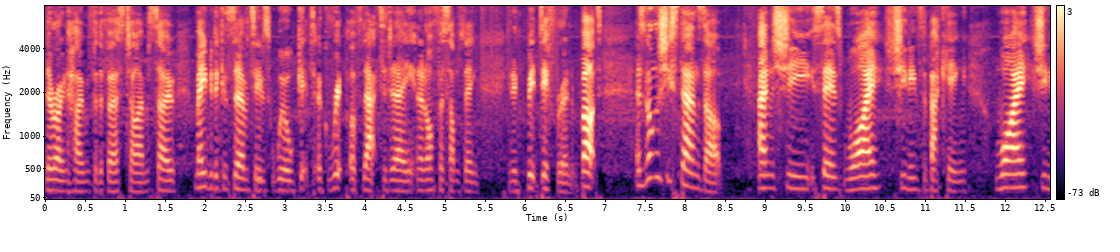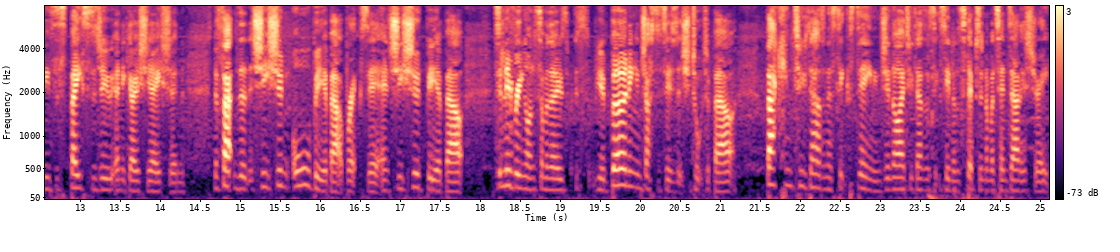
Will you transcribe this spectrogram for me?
their own home for the first time. So maybe the Conservatives will get a grip of that today and offer something you know, a bit different. But as long as she stands up and she says why she needs the backing, why she needs the space to do a negotiation, the fact that she shouldn't all be about Brexit and she should be about delivering on some of those you know, burning injustices that she talked about back in 2016, in July 2016, on the steps of number 10 Downing Street.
